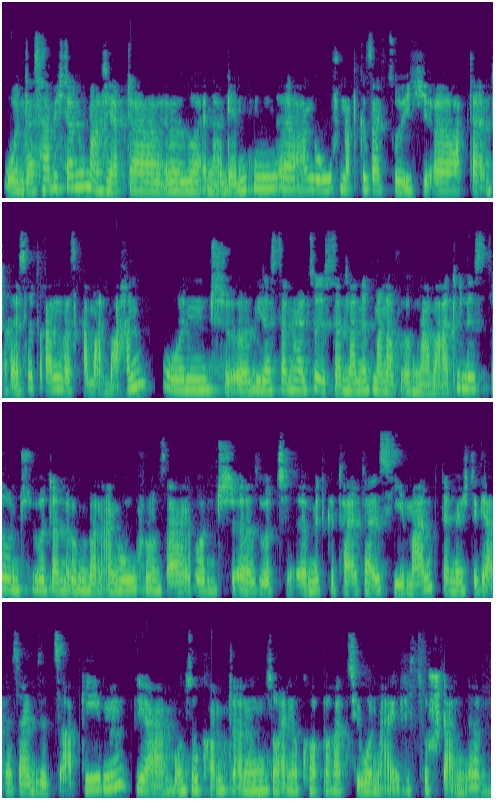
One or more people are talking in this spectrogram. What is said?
Und das habe ich dann gemacht. Ich habe da äh, so einen Agenten äh, angerufen, habe gesagt, so ich äh, habe da Interesse dran, was kann man machen? Und äh, wie das dann halt so ist, dann landet man auf irgendeiner Warteliste und wird dann irgendwann angerufen und sagt, und äh, wird äh, mitgeteilt, da ist jemand, der möchte gerne seinen Sitz abgeben. Ja, und so kommt dann so eine Kooperation eigentlich zustande.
